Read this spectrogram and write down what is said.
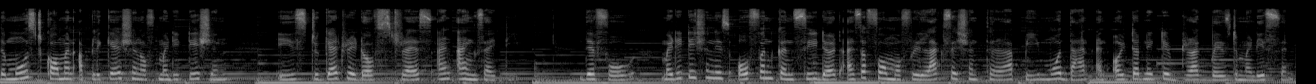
The most common application of meditation is to get rid of stress and anxiety. Therefore, meditation is often considered as a form of relaxation therapy more than an alternative drug based medicine.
